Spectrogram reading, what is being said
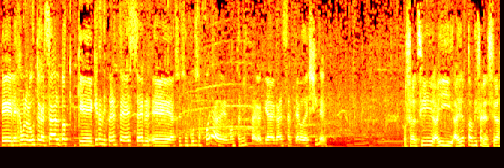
eh, le dejamos una pregunta calzada al Doc, que qué tan diferente es ser eh, hacerse un curso afuera de montañista que acá en Santiago de Chile. O sea, sí, hay, hay hartas diferencias.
